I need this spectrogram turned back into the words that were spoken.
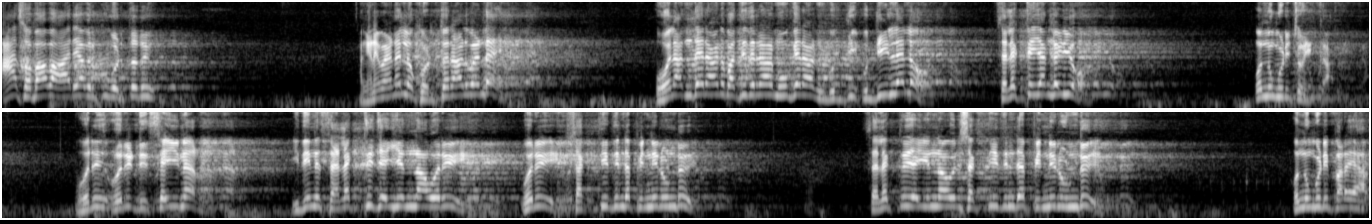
ആ സ്വഭാവം ആരെ അവർക്ക് കൊടുത്തത്? അങ്ങനെ വേണമല്ലോ കൊടുത്ത ഒരാൾ വേണ്ടേ? ഓല അന്ധരാണ് ബദ്ധിതരാണ് മൂകരാണ്. ബുദ്ധി ബുദ്ധിയില്ലല്ലോ. സെലക്ട് ചെയ്യാൻ കഴിയോ? ഒന്നും കൂടി ചോദിക്കാം. ഒരു ഒരു ഡിസൈനർ ഇതിന് സെലക്ട് ചെയ്യുന്ന ഒരു ഒരു ശക്തി ഇതിന്റെ പിന്നിലുണ്ട്. സെലക്ട് ചെയ്യുന്ന ഒരു ശക്തി ഇതിന്റെ പിന്നിലുണ്ട്. ഒന്നും കൂടി പറയാം.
